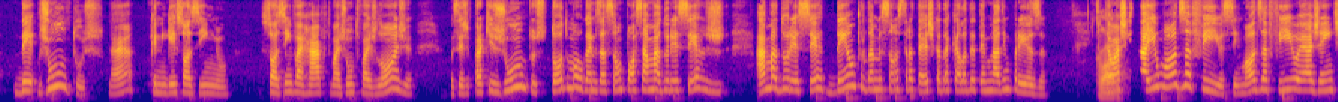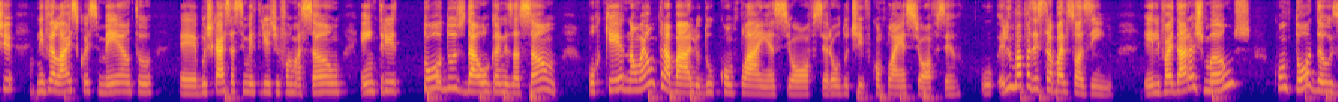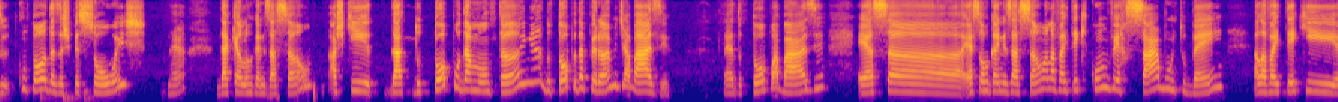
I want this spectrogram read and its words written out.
juntos, né? Porque ninguém sozinho, sozinho vai rápido, mas junto vai longe. Ou seja, para que juntos toda uma organização possa amadurecer, amadurecer dentro da missão estratégica daquela determinada empresa. Claro. Então, acho que está aí o maior desafio. Assim, o maior desafio é a gente nivelar esse conhecimento, é, buscar essa simetria de informação entre todos da organização porque não é um trabalho do compliance officer ou do chief compliance officer. ele não vai fazer esse trabalho sozinho. Ele vai dar as mãos com todas, com todas as pessoas, né? daquela organização, acho que da, do topo da montanha, do topo da pirâmide à base, né? do topo à base, essa, essa organização ela vai ter que conversar muito bem, ela vai ter que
